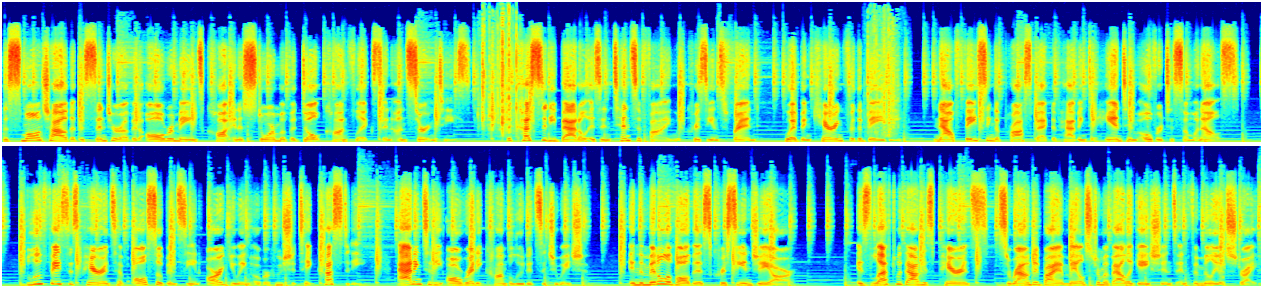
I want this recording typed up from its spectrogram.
the small child at the center of it all remains caught in a storm of adult conflicts and uncertainties. The custody battle is intensifying with Chrisean's friend, who had been caring for the baby, now facing the prospect of having to hand him over to someone else. Blueface's parents have also been seen arguing over who should take custody, adding to the already convoluted situation. In the middle of all this, Chrisean Jr. is left without his parents, surrounded by a maelstrom of allegations and familial strife.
